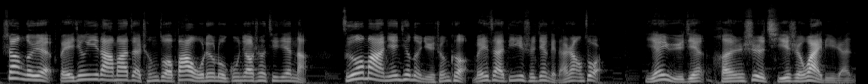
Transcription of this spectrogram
上个月，北京一大妈在乘坐八五六路公交车期间呢，责骂年轻的女乘客没在第一时间给她让座，言语间很是歧视外地人。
